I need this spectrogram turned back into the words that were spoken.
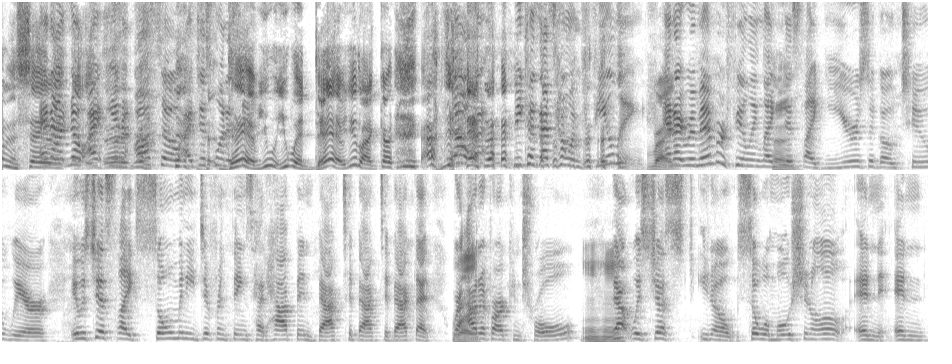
wouldn't say And I that- know. I know, also I just want to Damn, say you you went damn. You're like uh, no, I- because that's how I'm feeling. Right. And I remember feeling like this like years ago too, where it was just like so many different things had happened back to back to back that were Right. out of our control. Mm-hmm. That was just you know so emotional and and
